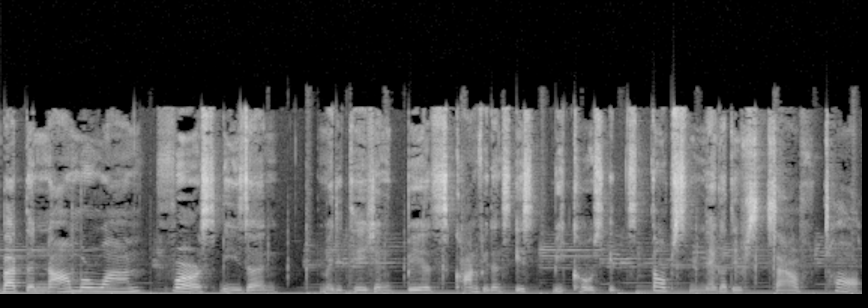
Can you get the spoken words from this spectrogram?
But the number one first reason meditation builds confidence is because it stops negative self talk.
